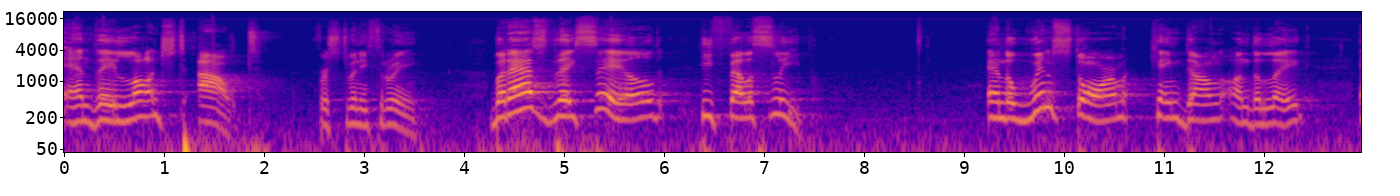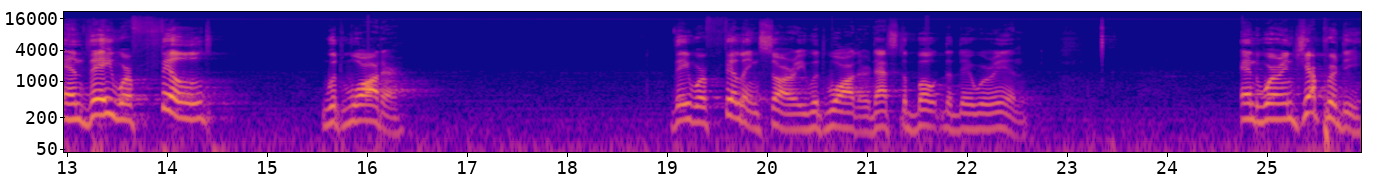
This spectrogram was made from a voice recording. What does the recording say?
And they launched out Verse 23. But as they sailed, he fell asleep. And the windstorm came down on the lake, and they were filled with water. They were filling, sorry, with water. That's the boat that they were in. And were in jeopardy.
